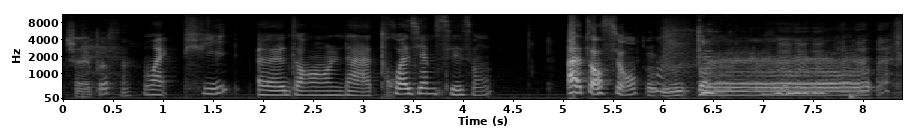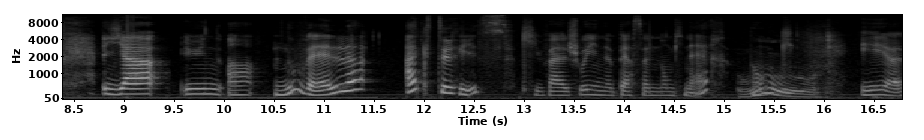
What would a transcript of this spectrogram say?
Je savais pas ça. Ouais. Puis, euh, dans la troisième saison, attention, il y a une un nouvelle actrice qui va jouer une personne non binaire Donc. Et euh,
